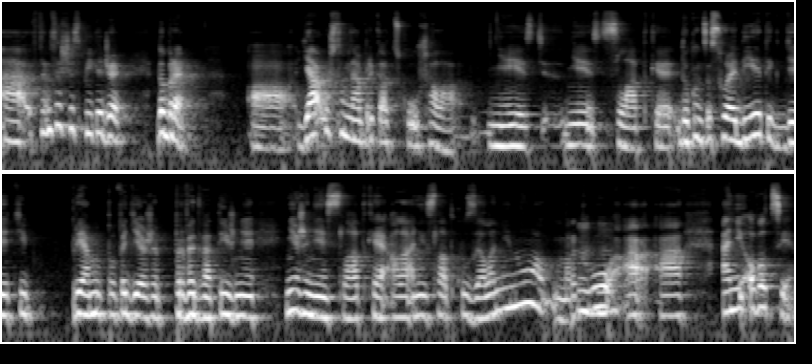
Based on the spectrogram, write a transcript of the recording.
A chcem sa ešte spýtať, že dobre, a ja už som napríklad skúšala nejesť, nejesť sladké. Dokonca sú aj diety, kde ti priamo povedia, že prvé dva týždne nie, že nie je sladké, ale ani sladkú zeleninu, mrkvu mm-hmm. a, a ani ovocie.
